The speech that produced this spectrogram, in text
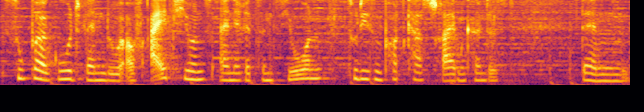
super gut, wenn du auf iTunes eine Rezension zu diesem Podcast schreiben könntest. Denn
